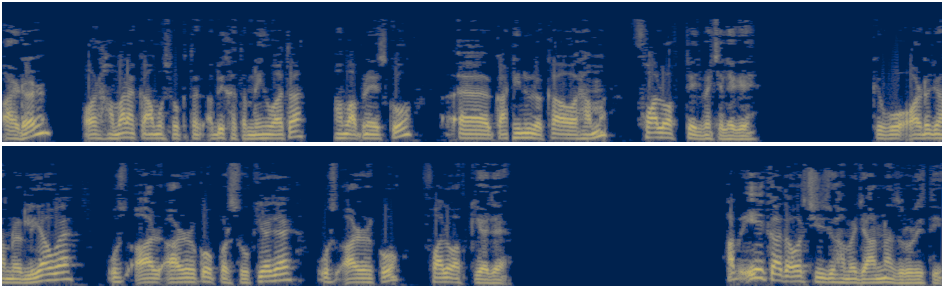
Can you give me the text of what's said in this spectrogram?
order اور ہمارا کام اس وقت تک ابھی ختم نہیں ہوا تھا ہم اپنے اس کو کنٹینیو رکھا اور ہم فالو اپ اسٹیج میں چلے گئے کہ وہ آرڈر جو ہم نے لیا ہوا ہے اس آرڈر کو پرسو کیا جائے اس آرڈر کو فالو اپ کیا جائے اب ایک آدھ اور چیز جو ہمیں جاننا ضروری تھی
